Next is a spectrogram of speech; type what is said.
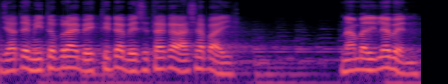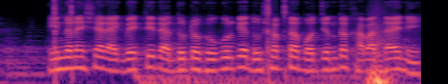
যাতে মৃতপ্রায় ব্যক্তিটা বেঁচে থাকার আশা পায় নাম্বার ইলেভেন। ইন্দোনেশিয়ার এক ব্যক্তি তার দুটো কুকুরকে দু সপ্তাহ পর্যন্ত খাবার দেয়নি।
